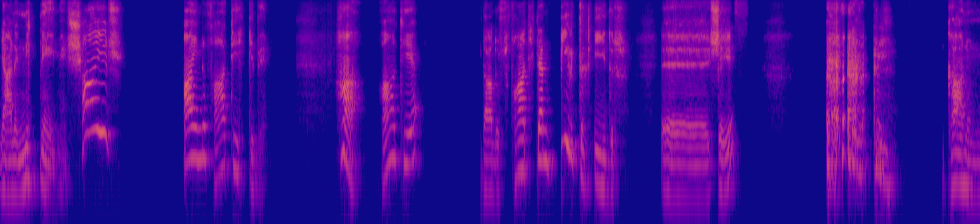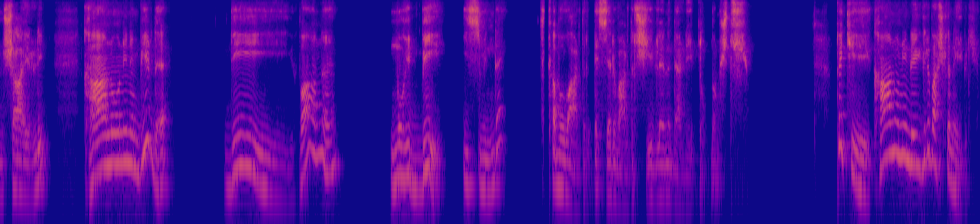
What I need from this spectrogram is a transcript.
Yani nickname'i. Şair. Aynı Fatih gibi. Ha Fatih'e daha doğrusu Fatih'ten bir tık iyidir ee, şeyi. Kanuni'nin şairliği. Kanuni'nin bir de Divanı Muhibbi isminde kitabı vardır, eseri vardır. Şiirlerini derleyip toplamıştır. Peki Kanuni ile ilgili başka neyi bileceğim?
